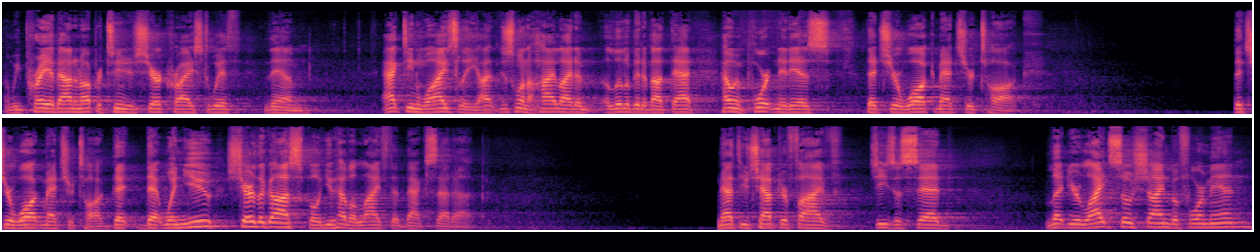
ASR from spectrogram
And we pray about an opportunity to share Christ with them. Acting wisely, I just want to highlight a, a little bit about that, how important it is that your walk match your talk. that your walk match your talk, that, that when you share the gospel, you have a life that backs that up. Matthew chapter 5, Jesus said, Let your light so shine before men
